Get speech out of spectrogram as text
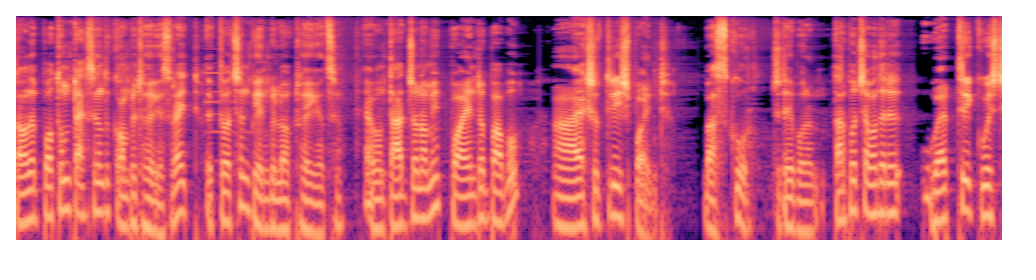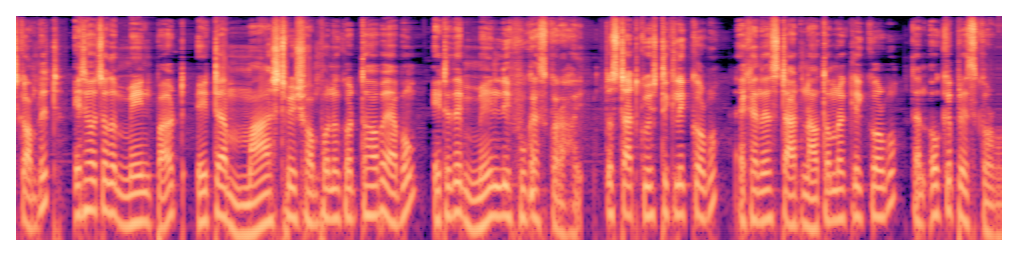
তো আমাদের প্রথম টাস্ক কিন্তু কমপ্লিট হয়ে গেছে রাইট দেখতে পাচ্ছেন পিএনবি লকড হয়ে গেছে। এবং তার জন্য আমি পয়েন্টও পাবো একশো তিরিশ পয়েন্ট বা স্কোর যেটাই বলেন। তারপর হচ্ছে আমাদের ওয়েব থ্রি কুইস্ট কমপ্লিট এটা হচ্ছে আমাদের মেইন পার্ট এটা মাস্ট বি সম্পন্ন করতে হবে এবং এটাতে মেইনলি ফোকাস করা হয়। তো স্টার্ট কুইস্টে ক্লিক করব। এখানে স্টার্ট নাও তো আমরা ক্লিক করব। দেন ওকে প্রেস করব।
